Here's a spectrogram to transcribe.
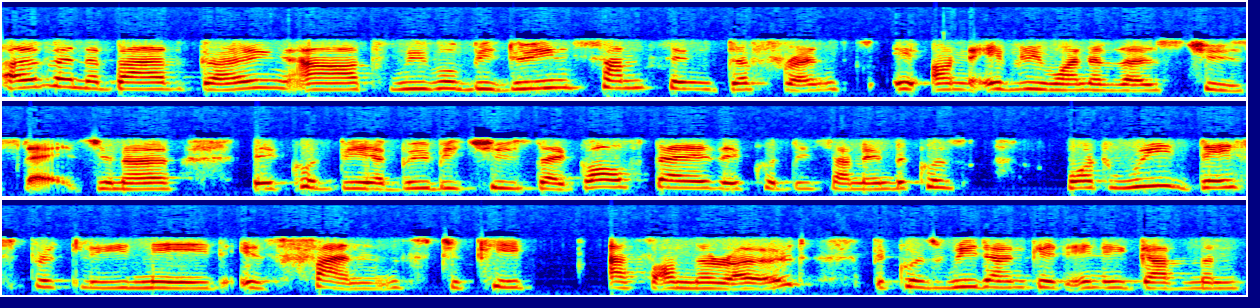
over and above going out, we will be doing something different on every one of those Tuesdays. You know, there could be a Booby Tuesday golf day, there could be something, because what we desperately need is funds to keep us on the road because we don't get any government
